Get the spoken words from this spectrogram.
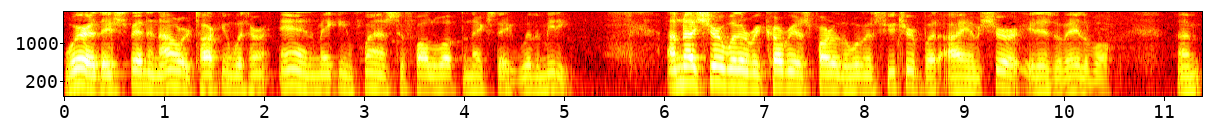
where they spent an hour talking with her and making plans to follow up the next day with a meeting. I'm not sure whether recovery is part of the women's future, but I am sure it is available. I'm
